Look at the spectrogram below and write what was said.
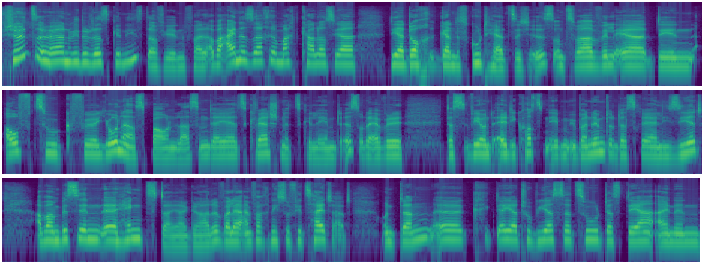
schön zu hören, wie du das genießt auf jeden Fall. Aber eine Sache macht Carlos ja, die ja doch ganz gutherzig ist. Und zwar will er den Aufzug für Jonas bauen lassen, der ja jetzt querschnittsgelähmt ist. Oder er will, dass W&L die Kosten eben übernimmt und das realisiert. Aber ein bisschen äh, hängt's da ja gerade, weil er einfach nicht so viel Zeit hat. Und dann äh, kriegt er ja Tobias dazu, dass der einen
